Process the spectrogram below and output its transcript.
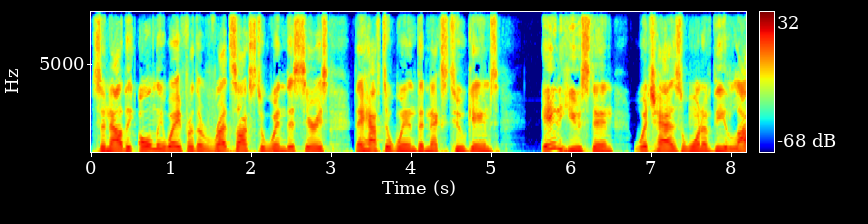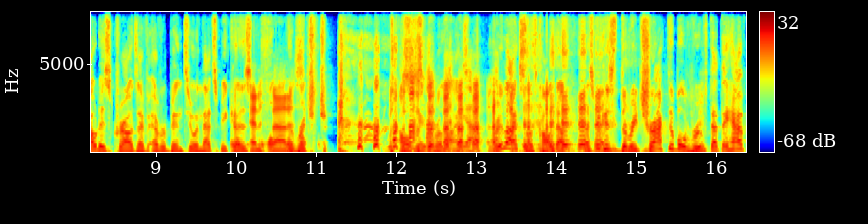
So now the only way for the Red Sox to win this series, they have to win the next two games in Houston, which has one of the loudest crowds I've ever been to, and that's because And fattest. the ret- oh, okay, relax, relax. Let's calm down. That's because the retractable roof that they have,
